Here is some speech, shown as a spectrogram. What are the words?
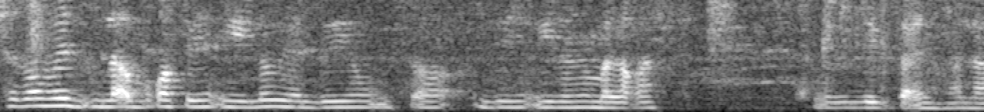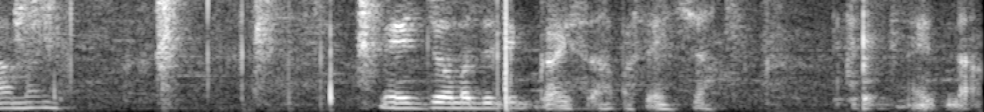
Siya sa may labo kasi yung ilaw. Yan doon yung, sa, doon yung ilaw na malakas. So, dilig tayo ng halaman. Medyo madilim guys. Ah, pasensya. Wait lang.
